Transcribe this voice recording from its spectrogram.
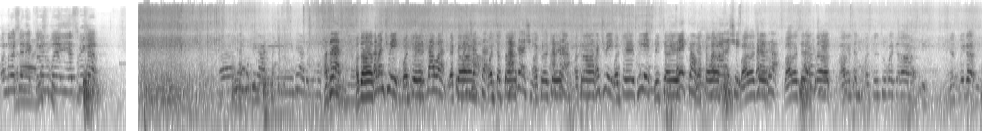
पंधराशे ने एक्कावन्न रुपये. एस कर हजार. हजार. पंचवीस. पंचवीस. एकावन्न. पंच्याहत्तर. अकराशे. अकराशे. अकरा. पंचवीस. पंचवीस. वीस तीस चाळीस एकावन्न. बाराशे. बाराशे. अकरा. बाराशे अकरा. पंचवीस बाराशे पंचवीस रुपये त्याला. एस कर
